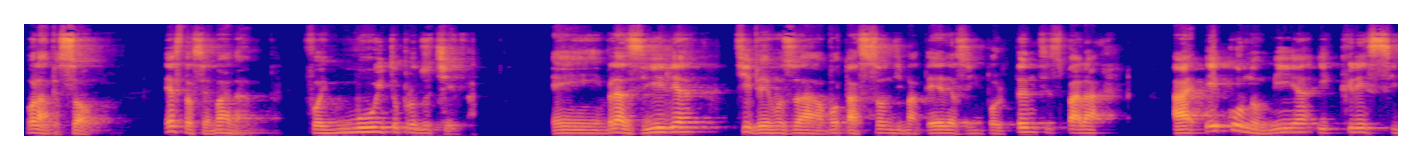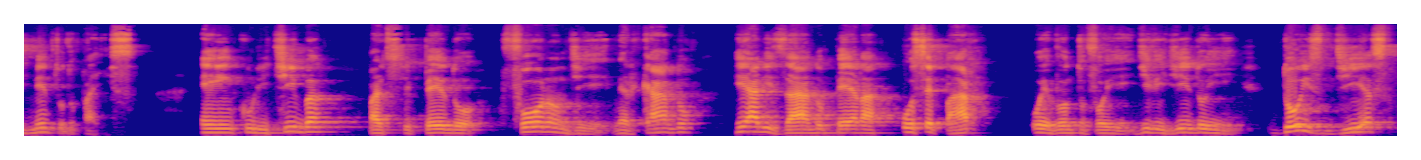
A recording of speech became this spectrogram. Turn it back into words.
Olá, pessoal. Esta semana foi muito produtiva. Em Brasília, tivemos a votação de matérias importantes para a economia e crescimento do país. Em Curitiba, participei do Fórum de Mercado realizado pela OCEPAR. O evento foi dividido em dois dias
